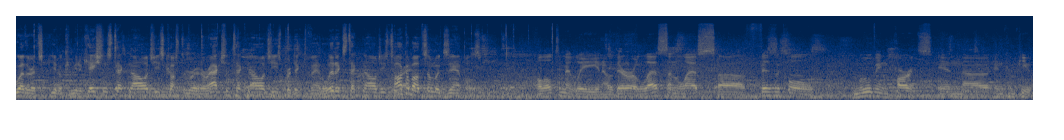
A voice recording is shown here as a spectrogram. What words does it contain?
whether it's you know communications technologies, customer interaction technologies, predictive analytics technologies. Talk Right. about some examples. Well, ultimately, you know, there are less and less uh, physical moving parts in, uh, in compute.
